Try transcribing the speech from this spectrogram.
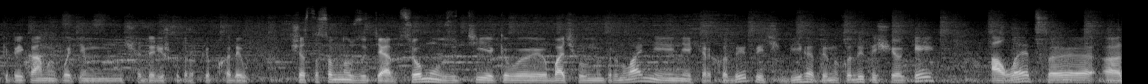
з копійками, потім ще доріжку трошки походив. Що стосовно взуття, в цьому взутті, яке ви бачили на тренуванні, ніхер ходити чи бігати, ну ходити ще окей. Але це, е,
